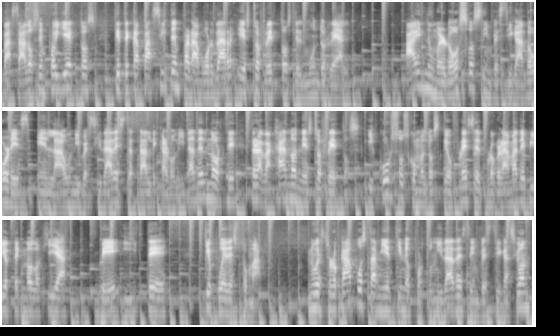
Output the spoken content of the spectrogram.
basados en proyectos que te capaciten para abordar estos retos del mundo real. Hay numerosos investigadores en la Universidad Estatal de Carolina del Norte trabajando en estos retos y cursos como los que ofrece el programa de biotecnología BIT que puedes tomar. Nuestro campus también tiene oportunidades de investigación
